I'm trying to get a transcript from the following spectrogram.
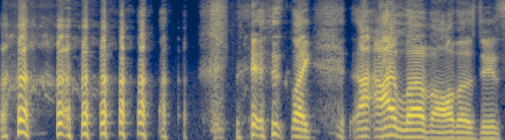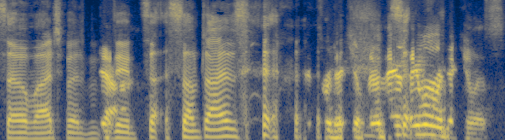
like I, I love all those dudes so much, but Yeah. dude, so, sometimes It's ridiculous. They, they were ridiculous.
